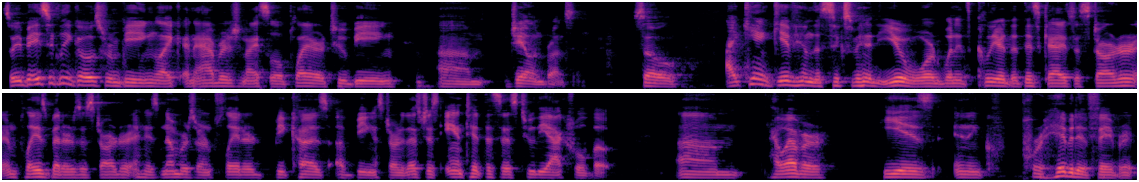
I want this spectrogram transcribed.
So he basically goes from being like an average, nice little player to being um, Jalen Brunson. So I can't give him the six minute year award when it's clear that this guy is a starter and plays better as a starter and his numbers are inflated because of being a starter. That's just antithesis to the actual vote. Um, however, he is an inc- prohibitive favorite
